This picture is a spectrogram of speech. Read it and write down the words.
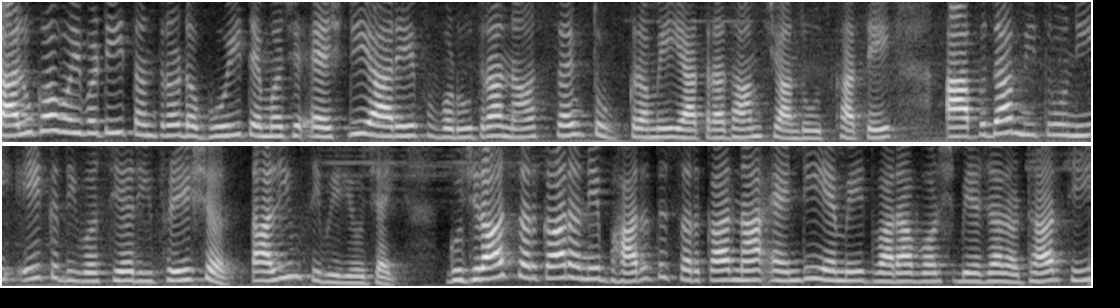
તાલુકા વહીવટી તંત્ર ડભોઈ તેમજ એસડીઆરએફ વડોદરાના સંયુક્ત ઉપક્રમે યાત્રાધામ ચાંદોદ ખાતે આપદા મિત્રોની એક દિવસીય રિફ્રેશર તાલીમ શિબિર યોજાઈ. ગુજરાત સરકાર અને ભારત સરકારના એનડીએમએ દ્વારા વર્ષ બે હજાર અઢારથી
